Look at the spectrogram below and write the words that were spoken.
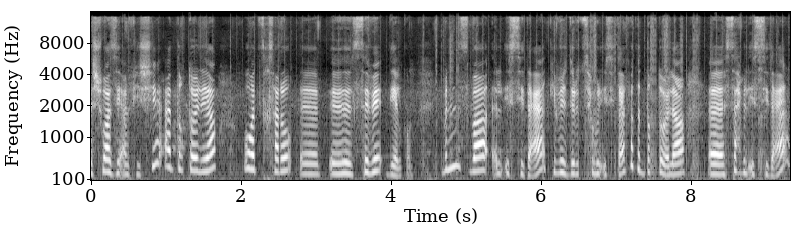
choisir un fichier غتضغطوا عليها وغادي تختاروا ال CV ديالكم. بالنسبة للاستدعاء كيفاش ديروا تسحبوا الاستدعاء؟ فكتضغطوا على سحب الاستدعاء.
